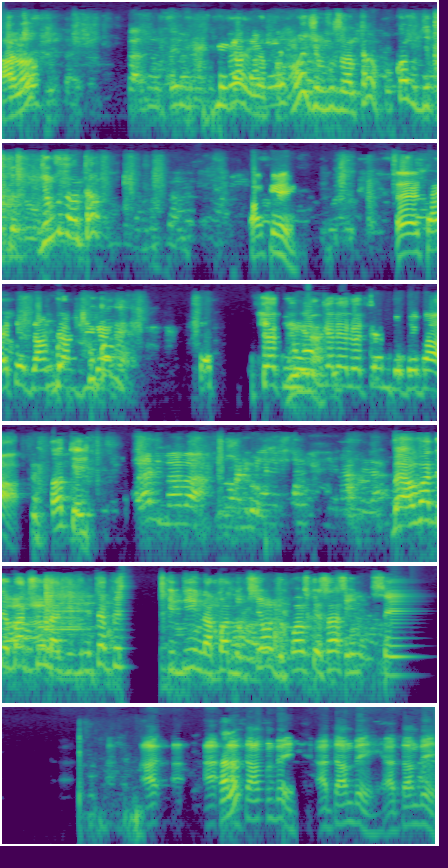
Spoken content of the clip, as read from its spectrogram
Allô? Euh, Moi, je vous entends. Pourquoi vous dites que... Je vous entends? Ok. Euh, ça a été en direct. Nouo, quel est le thème de débat? Ok. Ben, on va débattre sur la divinité puisqu'il dit qu'il n'a pas d'option. Je pense que ça, c'est... Ah, ah, Allô? attendez, attendez, attendez.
